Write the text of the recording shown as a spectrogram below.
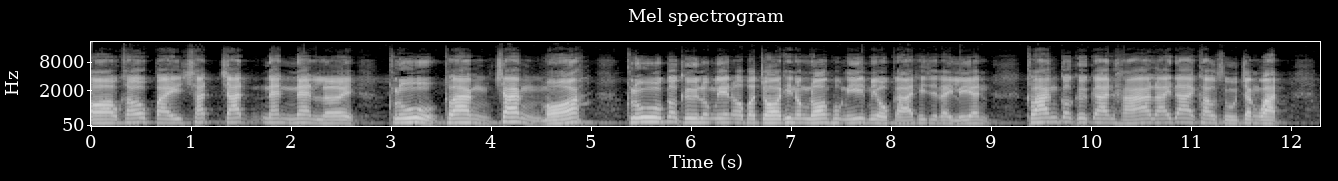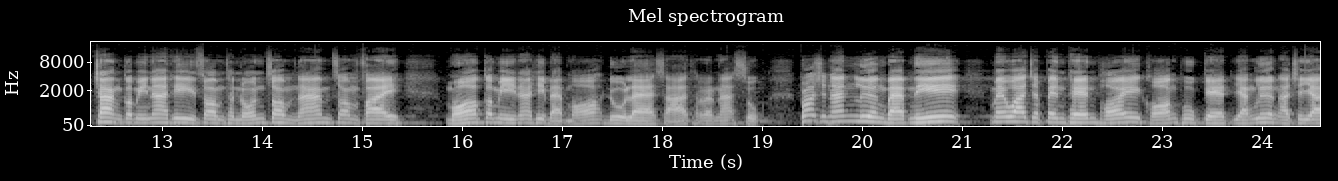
ตอบเขาไปชัดๆ แน่น ๆ เลย ครูคลังช่างหมอ ครูก็คือโรงเรียนอบจที่น้องๆ พวกนี้มีโอกาสที่จะได้เรียน คลังก็คือการหารายได้เข้าสู่จังหวัด ช่างก็มีหน้าที่ซ่อมถนน ซ่อมน้ำซ่อมไฟ หมอก็มีหน้าที่แบบหมอดูแลสาธารณสุข เพราะฉะนั้นเรื่องแบบนี้ไม่ว่าจะเป็นเพนพอยต์ของภูเก็ตอย่างเรื่องอาชญา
